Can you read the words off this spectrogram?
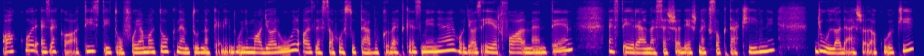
akkor ezek a tisztító folyamatok nem tudnak elindulni. Magyarul az lesz a hosszú távú következménye, hogy az érfal mentén, ezt érelmeszesedésnek szokták hívni, gyulladás alakul ki,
